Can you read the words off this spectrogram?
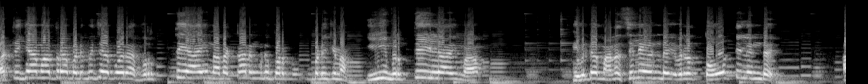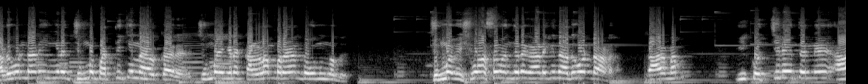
പറ്റിക്കാൻ മാത്രം പഠിപ്പിച്ചാൽ പോരാ. വൃത്തിയായി നടക്കാനും കൂടി പഠിക്കണം. ഈ വൃത്തിയില്ലായ്മ ഇവരുടെ മനസ്സിലുണ്ട് ഇവരുടെ തോട്ടിലുണ്ട്. അതുകൊണ്ടാണ് ഇങ്ങനെ ചുമ്മാ പറ്റിക്കുന്ന ആൾക്കാര് ചുമ്മാ ഇങ്ങനെ കള്ളം പറയാൻ തോന്നുന്നത്. ചുമ്മാ വിശ്വാസവഞ്ചന കാണിക്കുന്നത് അതുകൊണ്ടാണ്. കാരണം ഈ കൊച്ചിനെ തന്നെ ആ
